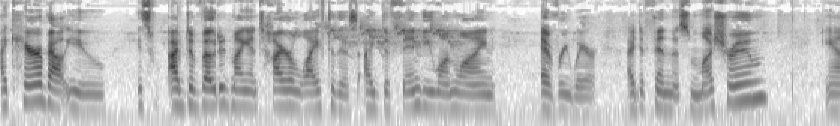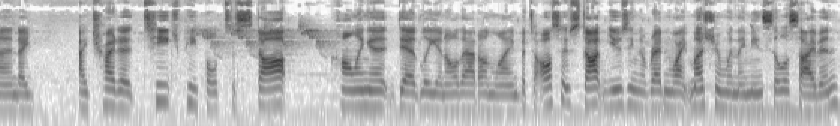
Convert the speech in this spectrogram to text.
I care about you. It's, I've devoted my entire life to this. I defend you online everywhere. I defend this mushroom and I, I try to teach people to stop calling it deadly and all that online, but to also stop using the red and white mushroom when they mean psilocybin.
